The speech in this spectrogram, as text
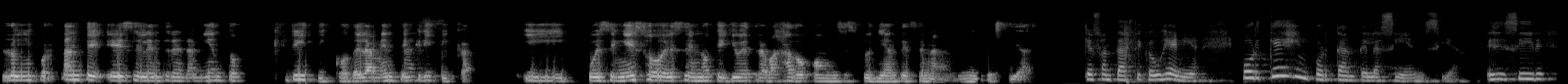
lo importante es el entrenamiento crítico, de la mente crítica. Y pues en eso es en lo que yo he trabajado con mis estudiantes en la universidad. Qué fantástico, Eugenia. ¿Por qué es importante la ciencia? Es decir,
